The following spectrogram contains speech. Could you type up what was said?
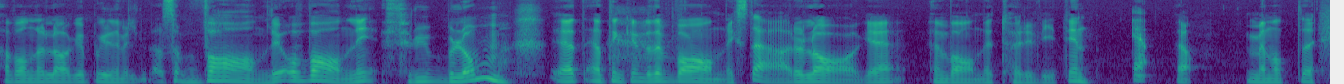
er vanlig å lage av Altså vanlig og vanlig fru Blom. Jeg, jeg tenker det vanligste er å lage en vanlig tørr hvitvin. Ja. Men, at, eh,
